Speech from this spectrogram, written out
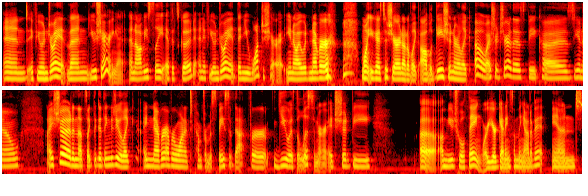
And if you enjoy it, then you sharing it. And obviously, if it's good and if you enjoy it, then you want to share it. You know, I would never want you guys to share it out of like obligation or like, oh, I should share this because, you know, I should. And that's like the good thing to do. Like, I never ever want it to come from a space of that for you as the listener. It should be a, a mutual thing where you're getting something out of it and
